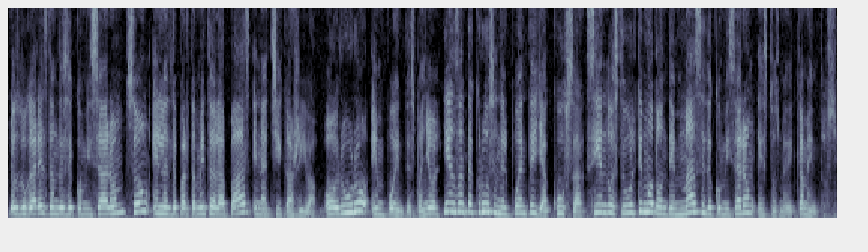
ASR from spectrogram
Los lugares donde se comisaron son en el departamento de La Paz, en Achica Arriba, Oruro, en Puente Español, y en Santa Cruz, en el puente Yacuza, siendo este último donde más se decomisaron estos medicamentos.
